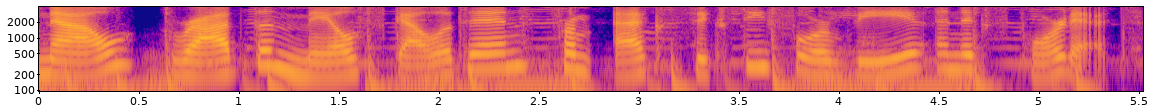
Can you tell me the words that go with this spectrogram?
Now, grab the male skeleton from X64V and export it.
